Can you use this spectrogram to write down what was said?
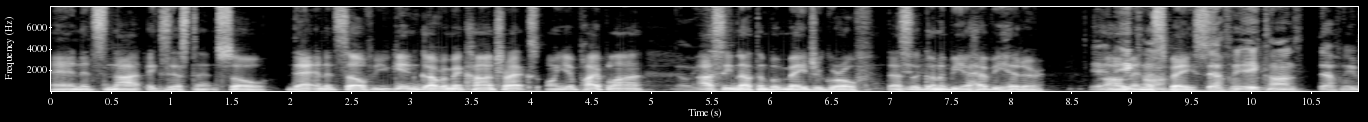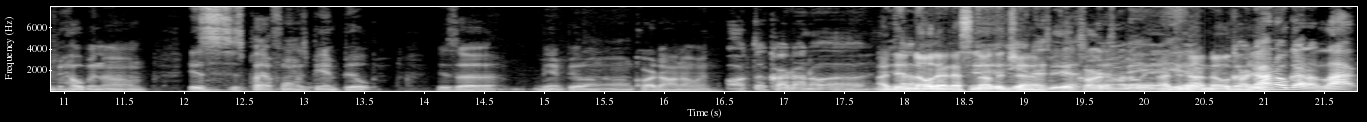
and it's not existent. So that in itself, you getting government contracts on your pipeline. Oh, I see nothing but major growth. That's going to be a heavy hitter Yeah, um, in the space. Definitely, Akon's definitely helping. Um, his his platform is being built. Is uh being built on um, Cardano and off the Cardano. Uh, I didn't know that. That's another Yeah, gem. that's- Yeah, that's- Cardano that's big. and- I did not know that. Cardano got a lot.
